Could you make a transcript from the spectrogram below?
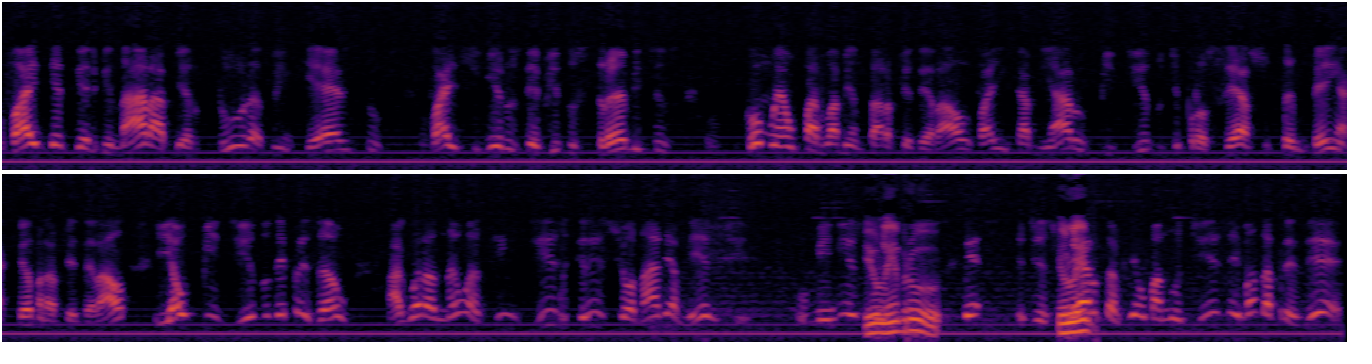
vai determinar a abertura do inquérito, vai seguir os devidos trâmites, como é um parlamentar federal, vai encaminhar o pedido de processo também à Câmara Federal e ao pedido de prisão. Agora, não assim discricionariamente. O ministro. Eu lembro. Desperta, eu lembro... ver uma notícia e manda prender.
